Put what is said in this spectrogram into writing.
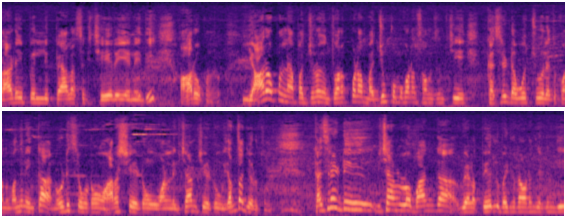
తాడేపల్లి ప్యాలెస్కి చేరాయి అనేది ఆరోపణలు. ఈ ఆరోపణల నేపథ్యంలో ఇంతవరకు కూడా మద్యం కుంభకోణం సంబంధించి కసిరెడ్డి అవ్వచ్చు లేకపోతే కొంతమందిని ఇంకా నోటీసులు ఇవ్వడం అరెస్ట్ చేయడం వాళ్ళని విచారణ చేయడం ఇదంతా జరుగుతుంది. కసిరెడ్డి విచారణలో భాగంగా వీళ్ళ పేర్లు బయటకు రావడం జరిగింది.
